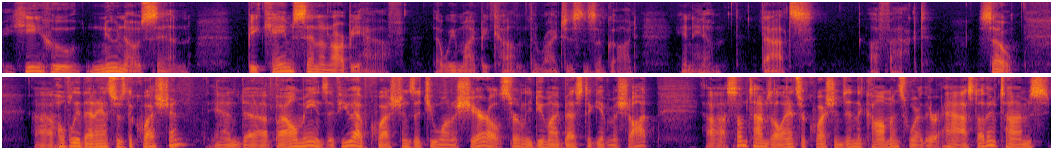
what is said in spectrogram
He who knew no sin became sin on our behalf that we might become the righteousness of God in him. That's a fact. So, uh, hopefully that answers the question. And uh, by all means, if you have questions that you want to share, I'll certainly do my best to give them a shot. Uh, sometimes I'll answer questions in the comments where they're asked. Other times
